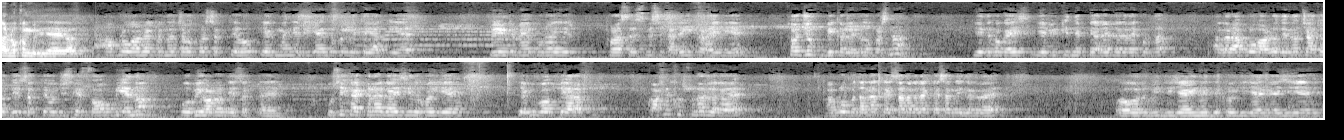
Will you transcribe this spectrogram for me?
आप लोग को मिल जाएगा। आप लोग ऑर्डर करना चाहो, कर सकते हो। एक महीने डिज़ाइन देखो, ये तैयार किया है। प्रिंट में पूरा ये, थोड़ा सा इसमें सितारे की कढ़ाई भी है। थोड़ा जो भी कर लेना ऊपर ना। ये देखो गाइस ये भी कितने प्यारे लग रहे हैं कुर्ता। अगर आप लोग ऑर्डर देना चाहते हो, दे सकते हो। जिसके शॉप भी है ना, वो भी ऑर्डर दे सकता है। उसी का कलर गाइस ये देखो, ये है। ये भी बहुत प्यारा, काफ़ी खूबसूरत लग रहा है। आप लोग बताना कैसा लग रहा है, कैसा नहीं लग रहा है। और भी डिज़ाइन है, देखो डिज़ाइन गाइस ये।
